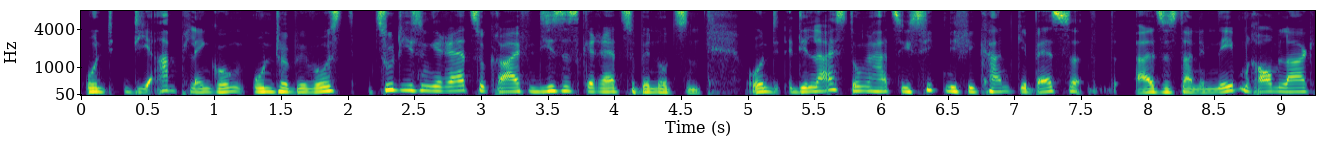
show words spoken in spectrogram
und die Ablenkung unterbewusst zu diesem Gerät zu greifen, dieses Gerät zu benutzen. Und die Leistung hat sich signifikant gebessert, als es dann im Nebenraum lag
